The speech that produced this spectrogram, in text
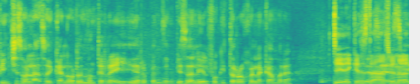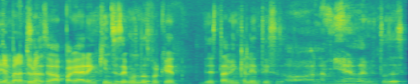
pinche solazo y calor de Monterrey y de repente se empieza a salir el foquito rojo en la cámara. Sí, de que se está subiendo la sí, temperatura. o sea, se va a apagar en 15 segundos porque está bien caliente y dices, oh, la mierda. Entonces,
